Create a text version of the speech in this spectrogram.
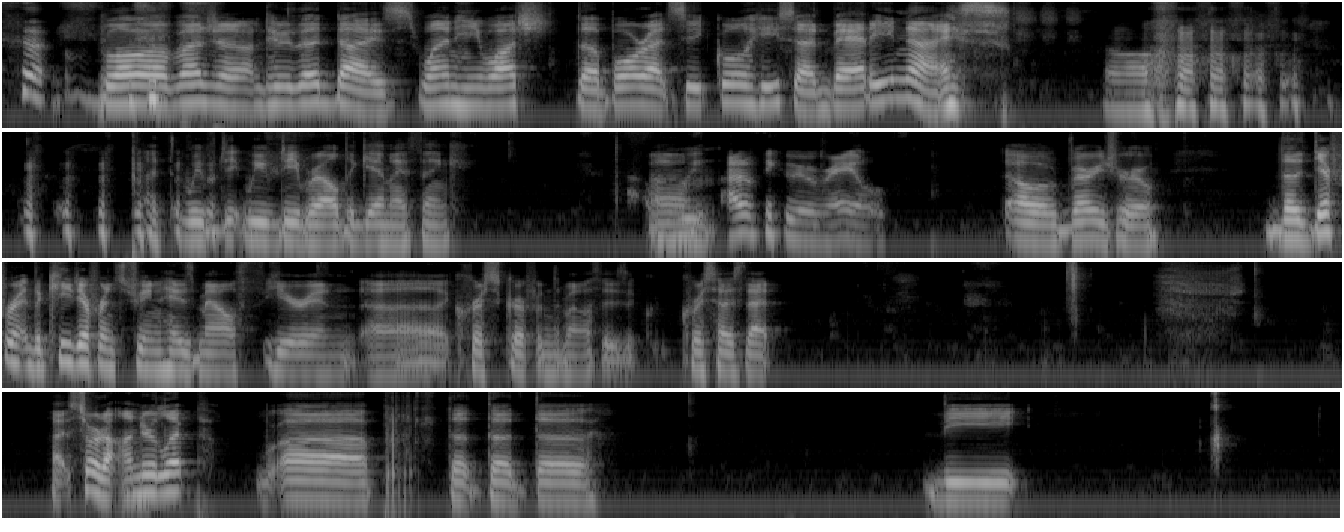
blow a bunch onto the dice. When he watched the Borat sequel, he said, "Very nice." oh. I th- we've de- we've derailed again. I think. We, Um, I don't think we were railed. Oh, very true. The different, the key difference between his mouth here and uh, Chris Griffin's mouth is Chris has that uh, sort of underlip. Uh, the the the the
